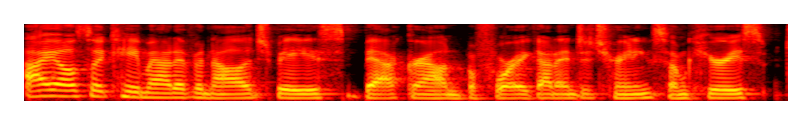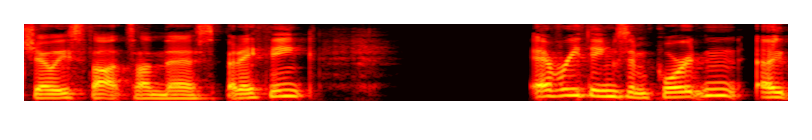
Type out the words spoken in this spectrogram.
I also came out of a knowledge base background before I got into training, so I'm curious Joey's thoughts on this. But I think everything's important. A,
